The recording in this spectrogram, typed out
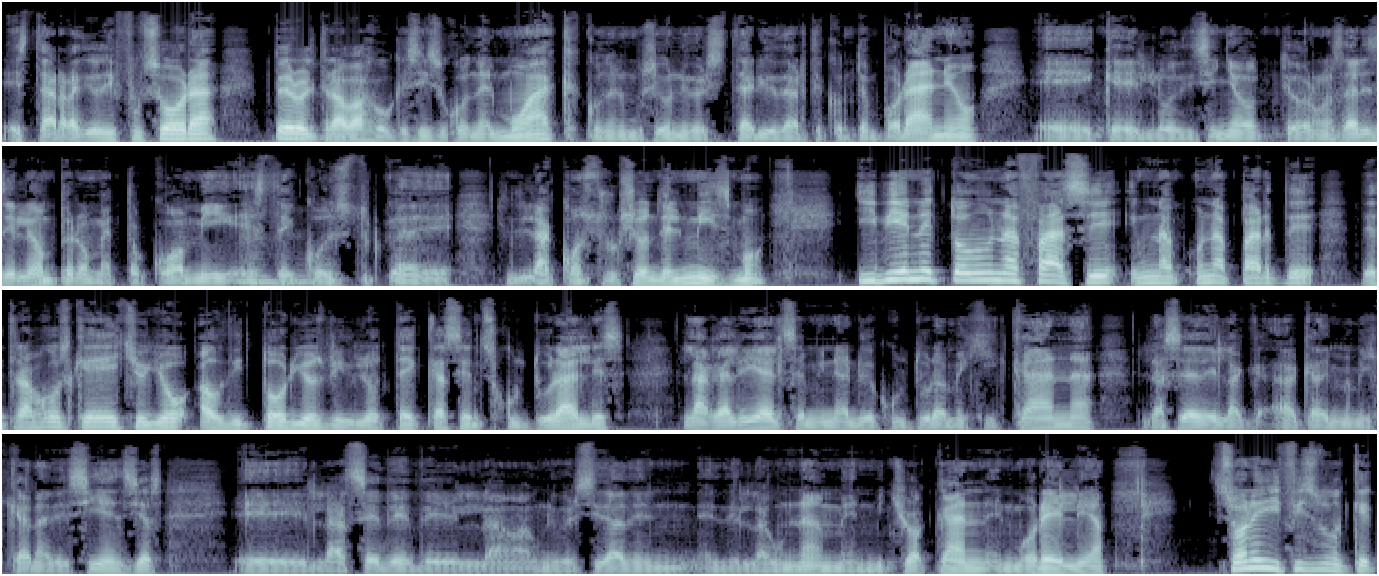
esta radiodifusora, pero el trabajo que se hizo con el MUAC, con el Museo Universitario de Arte Contemporáneo, eh, que lo diseñó Teodoro González de León, pero me tocó a mí este, eh, la construcción del mismo. Y viene toda una fase, una, una parte de trabajos que he hecho yo, auditorios, bibliotecas, centros culturales, la Galería del Seminario de Cultura Mexicana, la sede de la Academia Mexicana de Ciencias, eh, la sede de la Universidad de la UNAM en Michoacán, en Morelia, son edificios que,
